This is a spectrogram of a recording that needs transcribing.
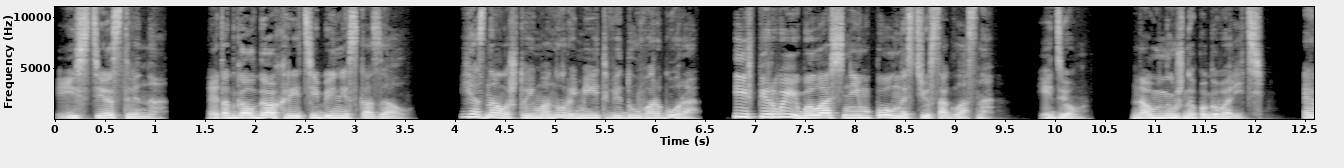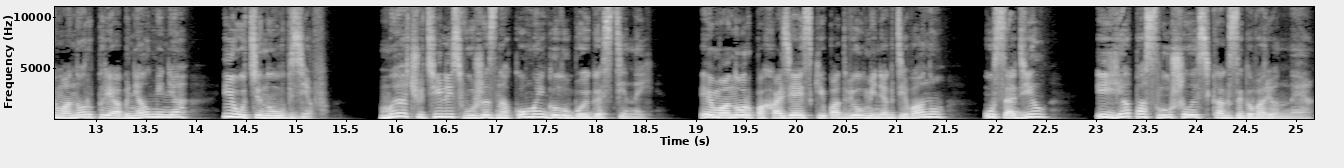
«Естественно. Этот Голдахри тебе не сказал». Я знала, что Иманор имеет в виду Варгора, и впервые была с ним полностью согласна. Идем, нам нужно поговорить». Эманор приобнял меня и утянул в зев. Мы очутились в уже знакомой голубой гостиной. Эманор по-хозяйски подвел меня к дивану, усадил, и я послушалась, как заговоренная.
